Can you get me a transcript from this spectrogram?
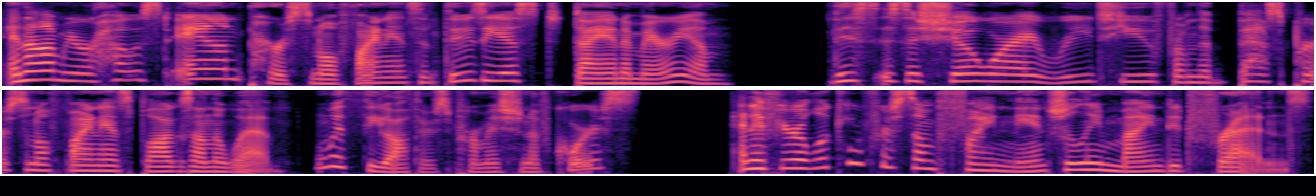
And I'm your host and personal finance enthusiast, Diana Merriam. This is a show where I read to you from the best personal finance blogs on the web, with the author's permission, of course. And if you're looking for some financially minded friends,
